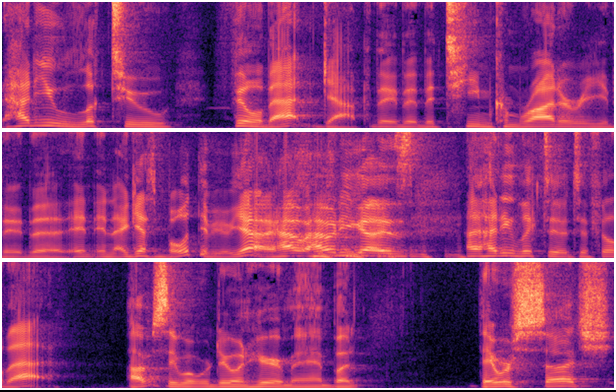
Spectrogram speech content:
How do you look to? Fill that gap, the, the, the team camaraderie, the, the and, and I guess both of you, yeah. How, how do you guys, how, how do you look to, to fill that? obviously what we're doing here, man, but they were such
